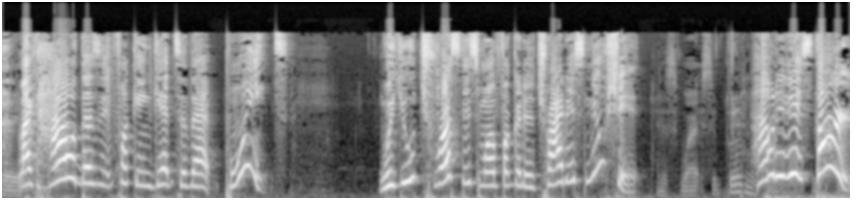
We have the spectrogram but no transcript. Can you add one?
mean? Like, how does it fucking get to that point? Will you trust this motherfucker to try this new shit? It's white supremacy. How did it start?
